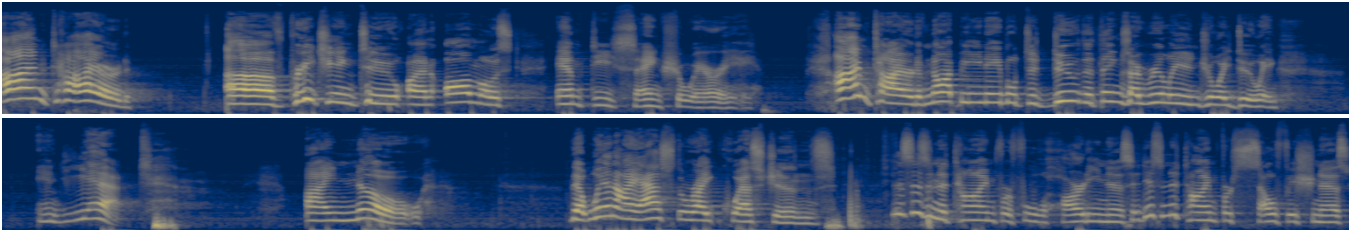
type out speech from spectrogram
I'm tired of preaching to an almost empty sanctuary. I'm tired of not being able to do the things I really enjoy doing. And yet, I know that when I ask the right questions, this isn't a time for foolhardiness. It isn't a time for selfishness.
